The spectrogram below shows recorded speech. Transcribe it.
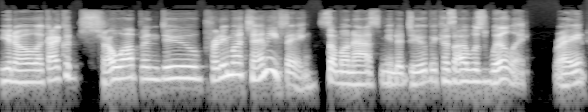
You know, like I could show up and do pretty much anything someone asked me to do because I was willing, right?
